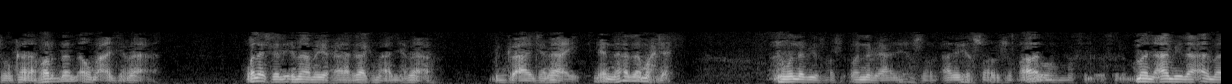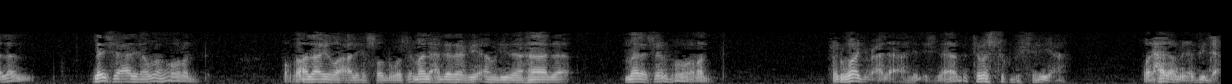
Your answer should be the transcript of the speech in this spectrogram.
سواء كان فردا أو مع الجماعة. وليس الإمام يفعل ذلك مع الجماعة. بالدعاء الجماعي لأن هذا محدث. والنبي والنبي عليه الصلاة عليه الصلاة والسلام قال من عمل عملا ليس عليه أمره فهو رد. وقال أيضا عليه الصلاة والسلام من أحدث في أمرنا هذا ما ليس فهو رد. فالواجب على أهل الإسلام التمسك بالشريعة والحذر من البدع.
